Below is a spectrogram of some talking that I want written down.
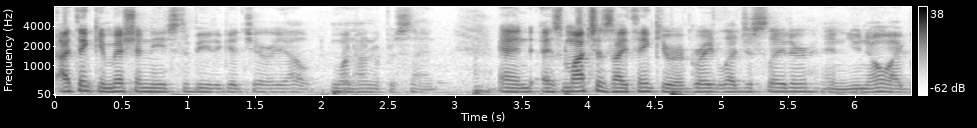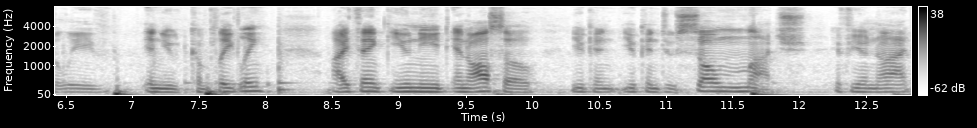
I think your mission needs to be to get Jerry out 100%. And as much as I think you're a great legislator, and you know I believe in you completely, I think you need, and also you can you can do so much if you're not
